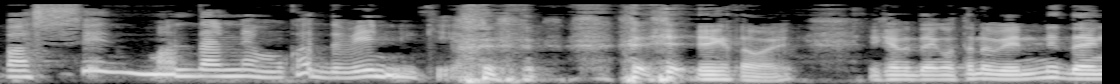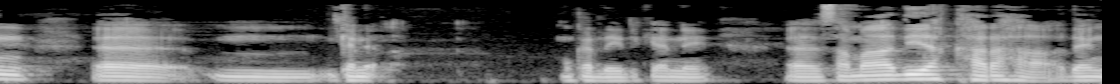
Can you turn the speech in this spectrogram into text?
පස්සේ මම දන්නේ මොකද්ද වෙන්නේ කියලා. ඒක තමයි. ඒ කියන්නේ දැන් ඔතන වෙන්නේ දැන් මොකද ඒ කියන්නේ සමාධියක් කරහා දැන්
